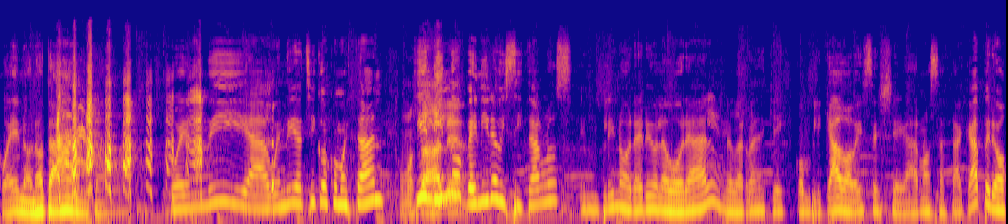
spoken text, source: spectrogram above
Bueno, no tanto. buen día, buen día chicos, ¿cómo están? ¿Cómo Qué lindo Ale? venir a visitarlos en pleno horario laboral. La verdad es que es complicado a veces llegarnos hasta acá, pero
